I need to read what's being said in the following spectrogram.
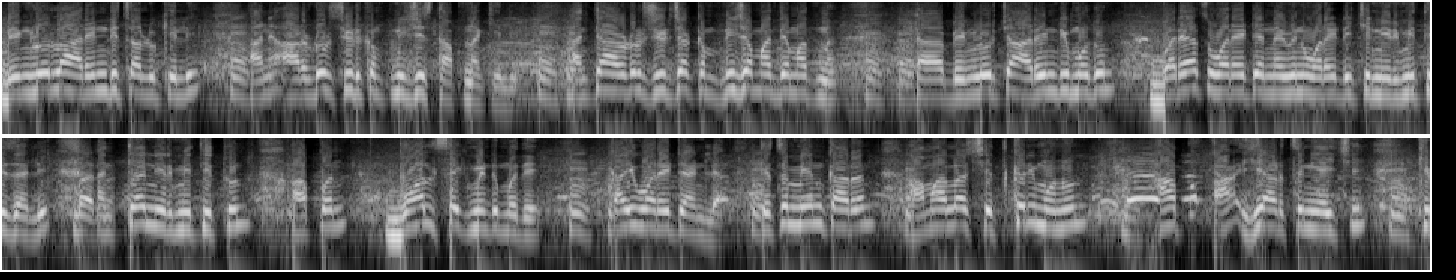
बेंगलोरला आर एन डी चालू केली आणि आर्डोर सीड कंपनीची स्थापना केली. आणि त्या आर्डोर सीडच्या कंपनीच्या माध्यमातून बेंगलोरच्या आर एन डी मधून बऱ्याच व्हरायटी नवीन व्हरायटीची निर्मिती झाली. आणि त्या निर्मितीतून आपण बॉल सेगमेंटमध्ये काही व्हरायटी आणल्या. त्याचं मेन कारण आम्हाला शेतकरी म्हणून हा ही अडचण यायची की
